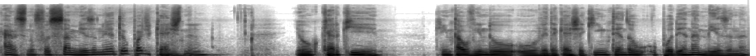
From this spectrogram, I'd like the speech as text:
Cara, se não fosse essa mesa, não ia ter o podcast, né? Eu quero que quem tá ouvindo o VDcast aqui entenda o, o poder na mesa, né?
